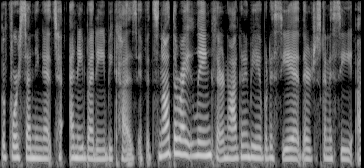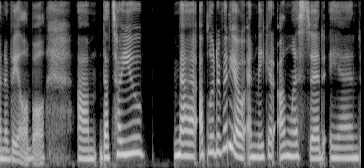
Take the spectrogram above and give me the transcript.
before sending it to anybody because if it's not the right link, they're not going to be able to see it. They're just going to see unavailable. Um, that's how you uh, upload a video and make it unlisted. And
